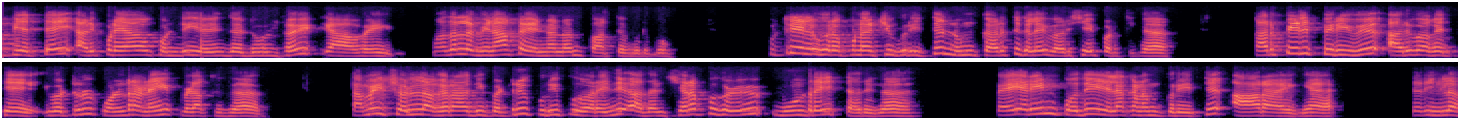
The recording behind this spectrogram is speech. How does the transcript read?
தொல்காப்பியத்தை அடிப்படையாக கொண்டு எழுந்த நூல்கள் யாவை? முதல்ல வினாக்கள் என்னென்னு பார்த்து விடுவோம். குற்றியலுகர புணர்ச்சி குறித்து நும் கருத்துக்களை வரிசைப்படுத்துக. கற்பில் பிரிவு அறுவகத்தே இவற்றுள் ஒன்றனை விளக்குக. தமிழ் சொல் அகராதி பற்றி குறிப்பு வரைந்து அதன் சிறப்புகள் மூன்றை தருக. பெயரின் பொது இலக்கணம் குறித்து ஆராய்க. சரிங்களா?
